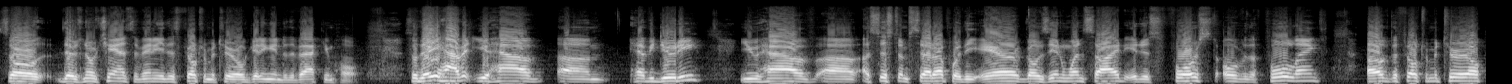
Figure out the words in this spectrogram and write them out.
so there's no chance of any of this filter material getting into the vacuum hole. So there you have it. You have um, heavy duty, You have uh, a system set up where the air goes in one side, it is forced over the full length of the filter material,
